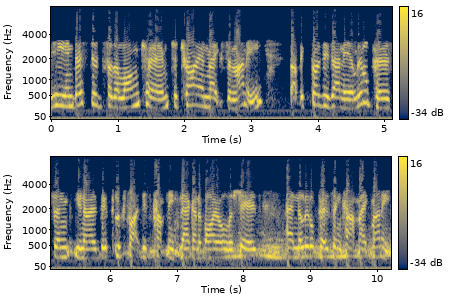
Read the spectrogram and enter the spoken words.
he invested for the long term to try and make some money, but because he's only a little person, you know, this looks like this company's now going to buy all the shares and the little person can't make money.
